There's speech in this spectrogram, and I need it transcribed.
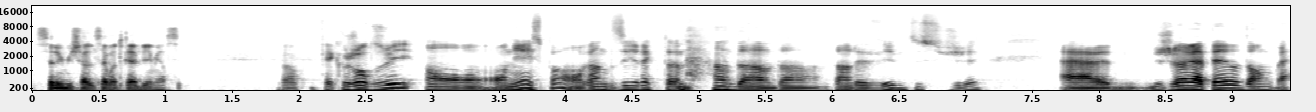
Salut Michel, ça va très bien, merci. Bon, fait qu'aujourd'hui, on n'y est pas, on rentre directement dans, dans, le vif du sujet. Euh, je le rappelle, donc, ben,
